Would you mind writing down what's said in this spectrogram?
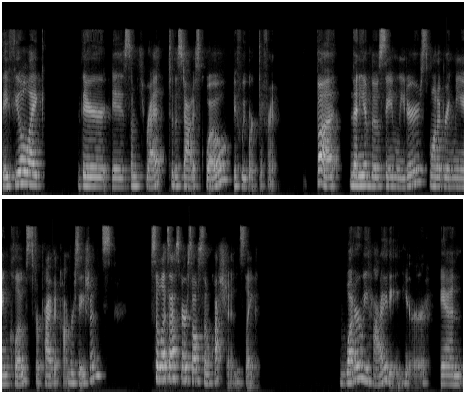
they feel like there is some threat to the status quo if we work different. But many of those same leaders want to bring me in close for private conversations. So let's ask ourselves some questions like, what are we hiding here? And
